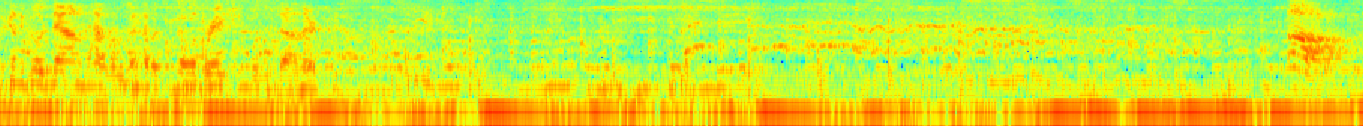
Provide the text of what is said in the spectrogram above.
He's going to go down and have a, have a celebration with him down there. Oh.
